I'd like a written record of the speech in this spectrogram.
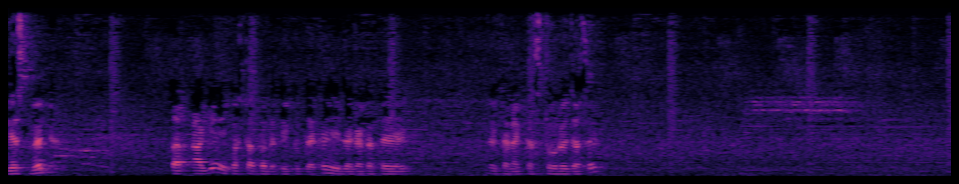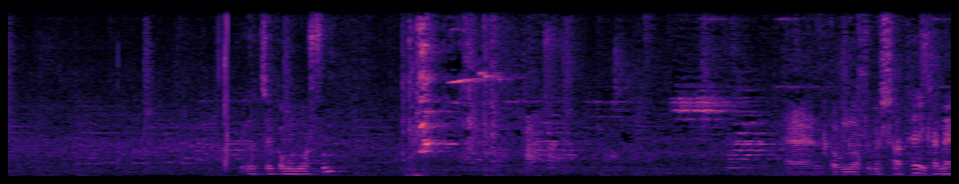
গেস্ট বেড তার আগে এই পাশটা আপনাদেরকে একটু দেখে এই জায়গাটাতে এখানে একটা স্টোরেজ আছে। হচ্ছে কমন ওয়াশরুম কমন ওয়াশরুমের সাথে এখানে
